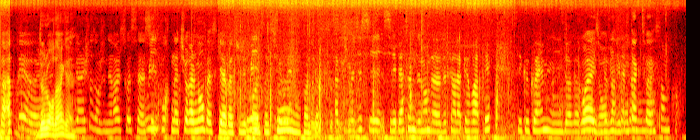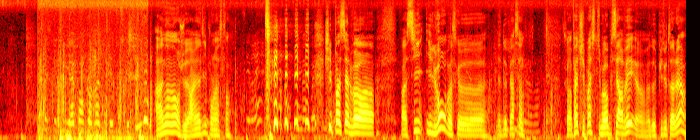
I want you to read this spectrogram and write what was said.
Bah, après, euh, Deux la lourdingues. nature fait bien les choses en général, soit ça Oui. s'écourte naturellement parce qu'il n'y a pas de sujet de Oui, conversation. c'est enfin, tu vois. Ah, puis je me dis, si, si les personnes demandent de faire l'apéro après, C'est que quand même, ils doivent avoir Ouais, envie ils ont envie du contact, ouais. ensemble, quoi. Parce que tu lui as pas encore raconté tout ce que tu faisais. Ah non, non, je n'ai rien dit pour l'instant. C'est vrai. Je sais pas si elle va. Enfin, si, ils vont parce que il y a deux personnes. Parce qu'en fait, je sais pas si tu m'as observé euh, depuis tout à l'heure.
